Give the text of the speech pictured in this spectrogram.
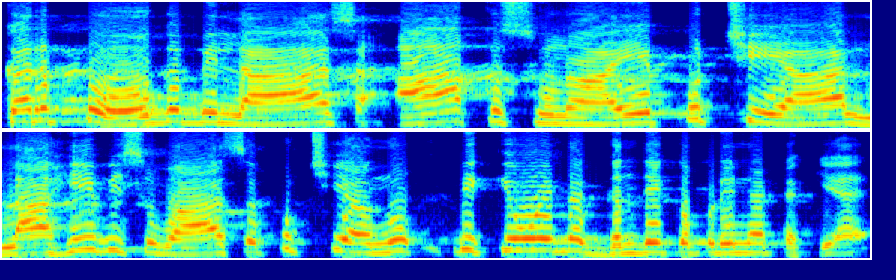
ਕਰ ਭੋਗ ਬਿਲਾਸ, ਆਖ ਸੁਣਾਏ ਪੁੱਛਿਆ, ਲਾਹੇ ਵਿਸ਼ਵਾਸ ਪੁੱਛਿਆ ਉਹਨੂੰ ਵੀ ਕਿਉਂ ਇਹਦਾ ਗੰਦੇ ਕੱਪੜੇ ਨਾਲ ਟਕਿਆ ਹੈ?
